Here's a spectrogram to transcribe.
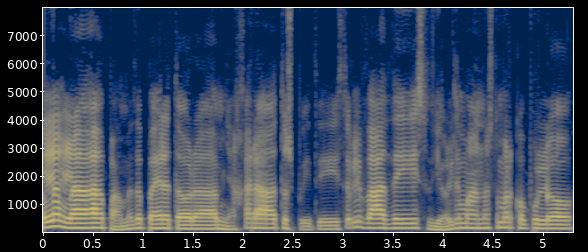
λα, λα, Πάμε εδώ πέρα τώρα, μια χαρά, το σπίτι, στο λιβάδι, στο διόλυμα, μάνα, στο Μαρκόπουλο.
